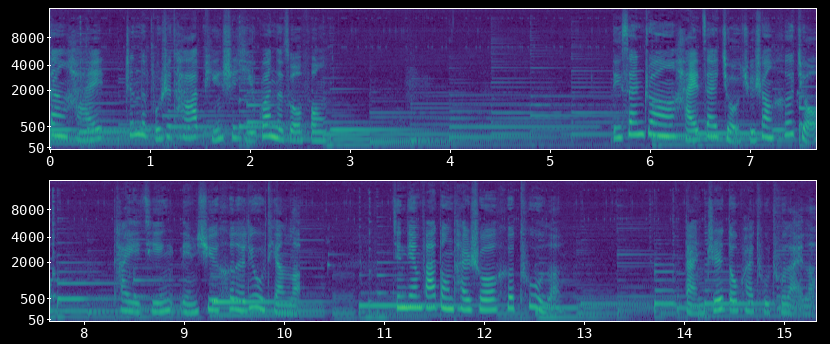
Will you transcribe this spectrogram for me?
但还真的不是他平时一贯的作风。李三壮还在酒局上喝酒，他已经连续喝了六天了，今天发动态说喝吐了，胆汁都快吐出来了。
